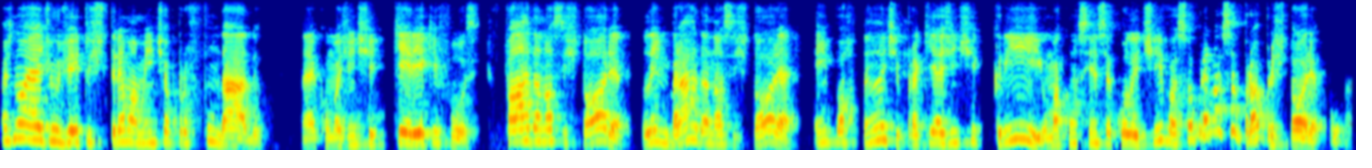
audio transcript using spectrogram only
Mas não é de um jeito extremamente aprofundado, né? Como a gente queria que fosse. Falar da nossa história, lembrar da nossa história é importante para que a gente crie uma consciência coletiva sobre a nossa própria história, porra.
